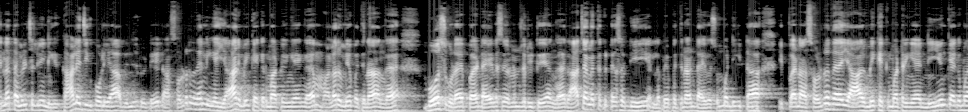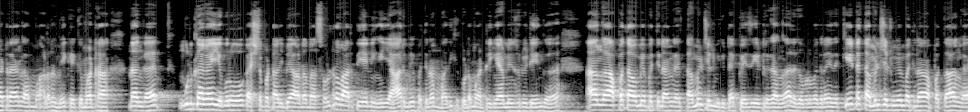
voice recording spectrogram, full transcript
என்ன தமிழ் செல்வி இன்றைக்கி காலேஜுக்கு போகலையா அப்படின்னு சொல்லிட்டு நான் சொல்கிறத நீங்கள் யாருமே கேட்க மாட்டீங்க. எங்கள் மலருமே பார்த்தீங்கன்னா அங்கே போஸ் கூட இப்போ டைவர்ஸ் வேணும்னு சொல்லிட்டு அங்கே ராஜாங்கத்துக்கிட்ட சொல்லி எல்லாமே பார்த்தீங்கன்னா டைவர்ஸும் பண்ணிக்கிட்டா. இப்போ நான் சொல்கிறத யாருமே கேட்க மாட்டீங்க நீயும் கேட்க மாட்டேறாங்க மலருமே கேட்க மாட்றா. நாங்கள் உங்களுக்காக எவ்வளவோ கஷ்டப்பட்டாலுமே ஆனால் நான் சொல்கிற வார்த்தையை நீங்கள் யாருமே பார்த்தீங்கன்னா மதிக்க கூட மாட்டீங்க அப்படின்னு சொல்லிட்டு எங்கள் அங்கே அப்பத்தாவுமே பார்த்தீங்கன்னா தமிழ் செல்விக்கிட்ட பேசிக்கிட்டு இருக்காங்க. அதுக்கப்புறம் பார்த்தீங்கன்னா இதை கேட்ட தமிழ் செல்வியுமே பார்த்தீங்கன்னா அப்போ அங்கே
